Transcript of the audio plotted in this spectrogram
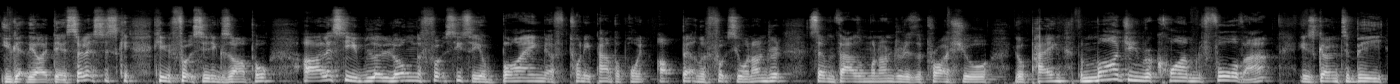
you get the idea. So let's just keep, a FTSE example. Uh, let's see you long the FTSE, so you're buying a £20 per point up bet on the FTSE 100. 7,100 is the price you're, you're paying. The margin requirement for that is going to be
